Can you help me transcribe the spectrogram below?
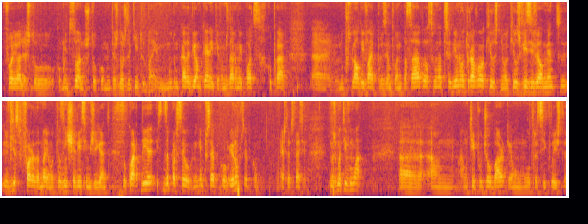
Foi, olha, estou com muito sono, estou com muitas dores aqui, tudo bem, muda um bocado a biomecânica, vamos dar uma hipótese de recuperar. Ah, no Portugal Divide, por exemplo, ano passado, ao segundo ou terceiro dia, não aturavam aqueles, tinham aqueles visivelmente, via-se fora da meia, um inchadíssimos gigante. No quarto dia, isso desapareceu, ninguém percebe como, eu não percebo como, esta distância, mas mantive-me lá. Há, um, um tipo, o Joe Barr, que é um ultraciclista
